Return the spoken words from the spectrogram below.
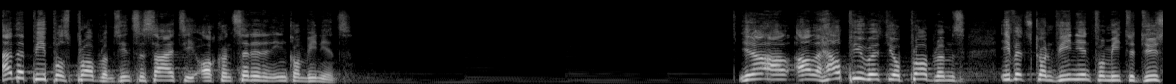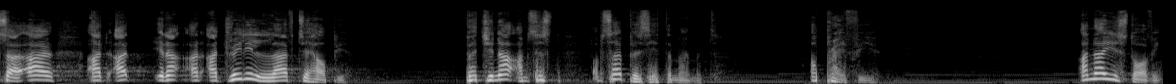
other people's problems in society are considered an inconvenience. You know, I'll, I'll help you with your problems if it's convenient for me to do so. Oh, I'd, I'd, you know, I'd, I'd really love to help you. But you know, I'm just, I'm so busy at the moment. I'll pray for you. I know you're starving.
